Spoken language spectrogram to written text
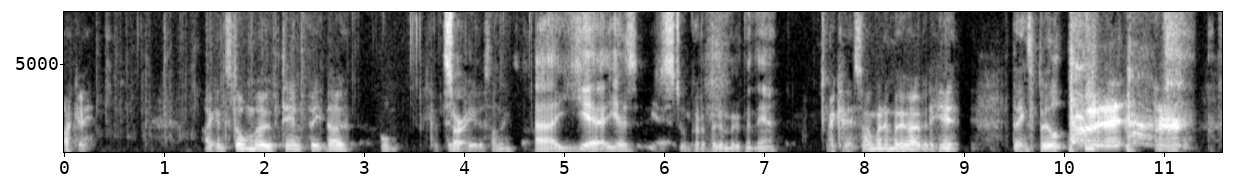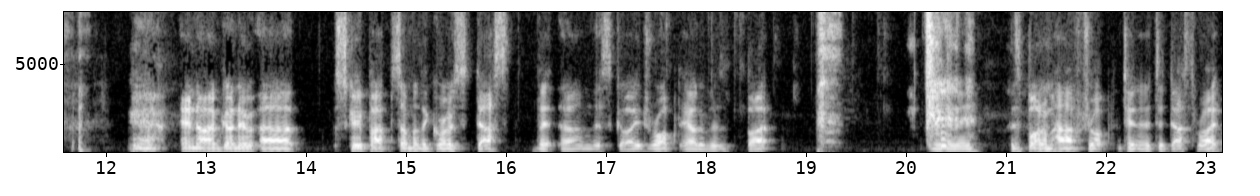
Okay. I can still move 10 feet though, or 15 Sorry. feet or something. Uh, yeah, yeah. You still got a bit of movement there. Okay, so I'm going to move over to here. Thanks, Bill. Yeah. And I'm going to uh, scoop up some of the gross dust that um, this guy dropped out of his butt near me. His bottom half dropped and turned into dust, right?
